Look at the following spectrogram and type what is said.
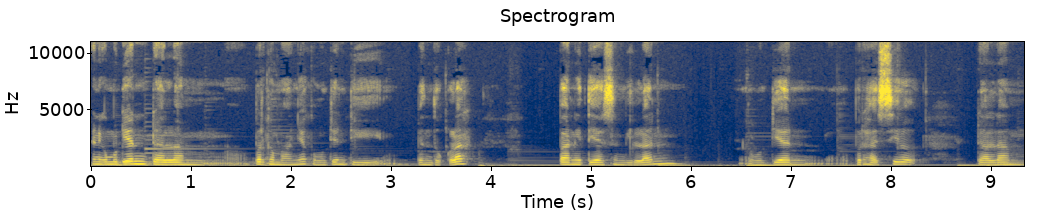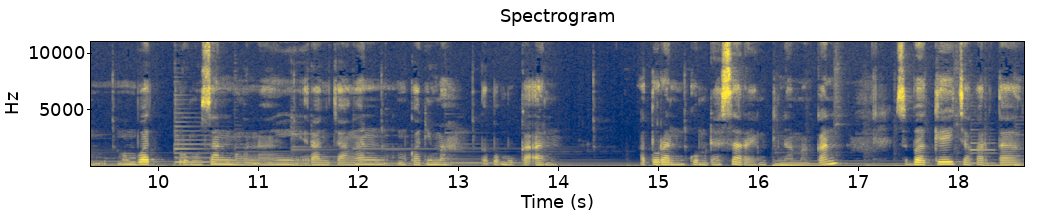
Dan kemudian dalam uh, perkembangannya kemudian dibentuklah Panitia 9 kemudian berhasil dalam membuat perumusan mengenai rancangan mukadimah atau pembukaan aturan hukum dasar yang dinamakan sebagai Jakarta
